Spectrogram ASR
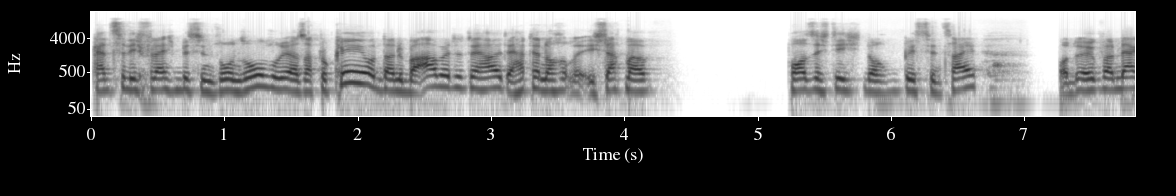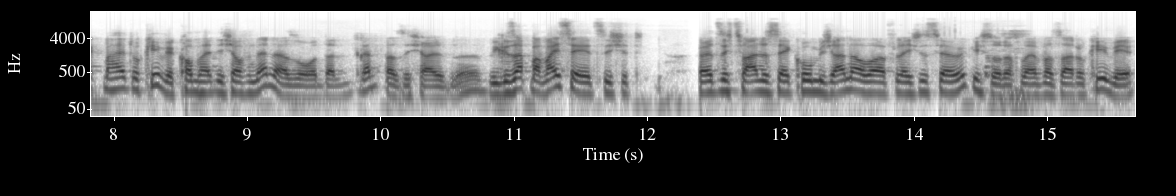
kannst du dich vielleicht ein bisschen so und so und so, er sagt, okay, und dann überarbeitet er halt, er hat ja noch, ich sag mal, vorsichtig noch ein bisschen Zeit. Und irgendwann merkt man halt, okay, wir kommen halt nicht aufeinander so und dann trennt man sich halt. Ne? Wie gesagt, man weiß ja jetzt nicht, hört sich zwar alles sehr komisch an, aber vielleicht ist es ja wirklich so, dass man einfach sagt, okay, wir,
